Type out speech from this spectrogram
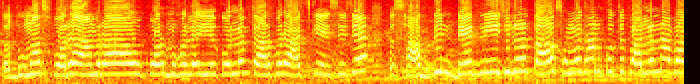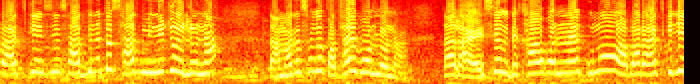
তো দু মাস পরে আমরা উপর মহলে ইয়ে করলাম, তারপরে আজকে এসেছে। তো সাত দিন ডেট নিয়েছিল, তাও সমাধান করতে পারল না। আবার আজকে এসে সাত দিনে, তো সাত মিনিটও এলো না। তা আমাদের সঙ্গে কথাই বলল না। তাহলে এসে দেখাও করে নাই, কোনো আবার আজকে যে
